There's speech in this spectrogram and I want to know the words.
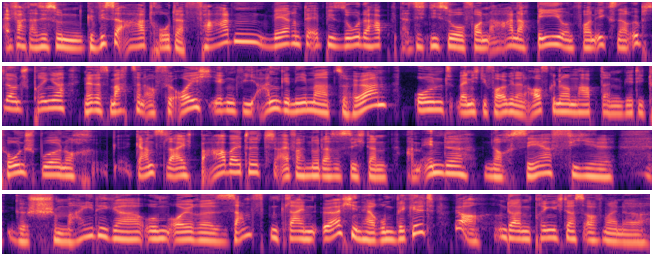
Einfach, dass ich so eine gewisse Art roter Faden während der Episode habe, dass ich nicht so von A nach B und von X nach Y springe. Ne, das macht es dann auch für euch irgendwie angenehmer zu hören. Und wenn ich die Folge dann aufgenommen habe, dann wird die Tonspur noch ganz leicht bearbeitet. Einfach nur, dass es sich dann am Ende noch sehr viel geschmeidiger um eure sanften kleinen Öhrchen herumwickelt. Ja, und dann bringe ich das auf meine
